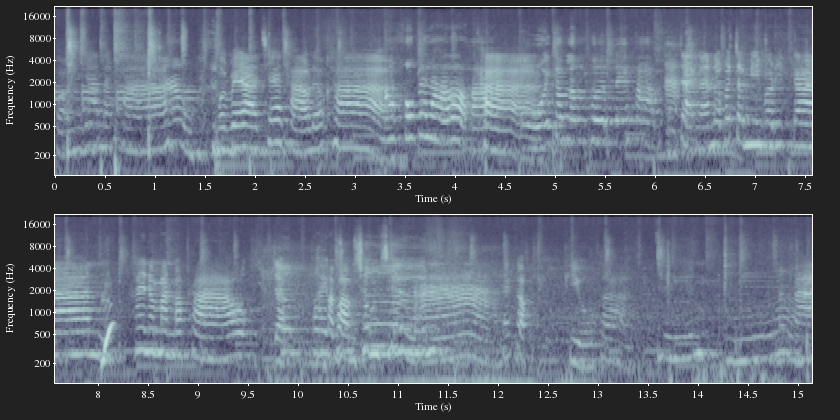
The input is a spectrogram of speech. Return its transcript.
ขออนุญาตนะคะ อ้าวหมดเวลาแช่เท้าแล้วค่ะ เอาครบเวลาแล้วเหรอคะค่ะ โอ้ยกำลังเพลินเลยค่ะอะจาก นั้นเราก็จะมีบริการให้น้ำมันมะพร้าวจะให้ความชุ่มชื้นอ่าให้กับผิวค่ะ ชื้นอืมนะคะ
